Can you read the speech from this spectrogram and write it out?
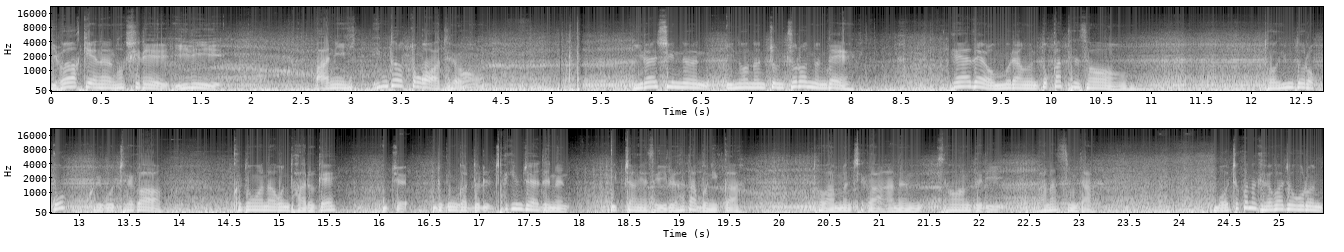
이번 학기에는 확실히 일이 많이 힘들었던 것 같아요. 일할 수 있는 인원은 좀 줄었는데 해야 될 업무량은 똑같아서 더 힘들었고 그리고 제가 그동안하고는 다르게 이제 누군가들을 책임져야 되는 입장에서 일을 하다 보니까 더 만만치가 않은 상황들이 많았습니다. 뭐 어쨌거나 결과적으로는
